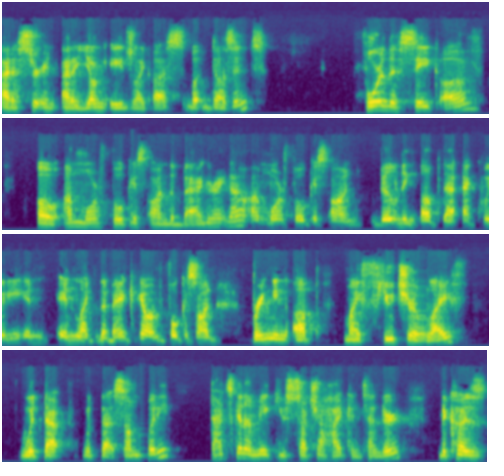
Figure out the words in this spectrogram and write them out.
at a certain at a young age like us, but doesn't, for the sake of oh i'm more focused on the bag right now. I'm more focused on building up that equity in in like the bank account. I'm focused on bringing up my future life with that with that somebody. That's to make you such a high contender because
